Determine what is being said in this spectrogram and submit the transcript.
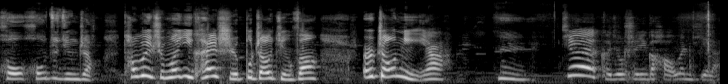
猴猴子警长，他为什么一开始不找警方，而找你呀？嗯，这可就是一个好问题了。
